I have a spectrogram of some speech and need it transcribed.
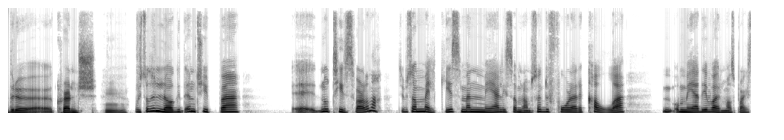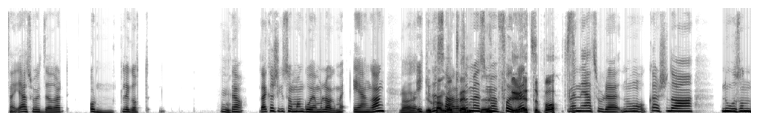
brødcrunch. Mm. Hvis du hadde lagd en type eh, noe tilsvarende, da. Type sånn melkeis, men med liksom ramsløk. Du får det kalde og med de varme aspargesene. Jeg tror faktisk det hadde vært ordentlig godt. Mm. Ja. Det er kanskje ikke sånn man går hjem og lager med en gang, Nei, Ikke du kan godt vente men vente som en forrett. etterpå. men jeg tror det noe, kanskje da noe sånn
